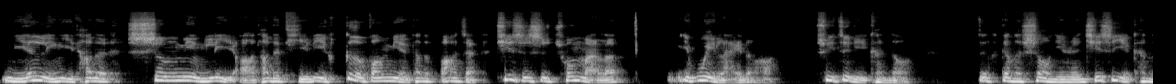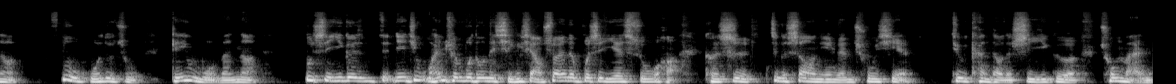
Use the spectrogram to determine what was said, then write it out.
年龄、以他的生命力啊，他的体力各方面，他的发展其实是充满了未来的哈。所以这里看到这样的少年人，其实也看到。复活的主给我们呢，不是一个已经完全不同的形象。虽然那不是耶稣哈，可是这个少年人出现，就看到的是一个充满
